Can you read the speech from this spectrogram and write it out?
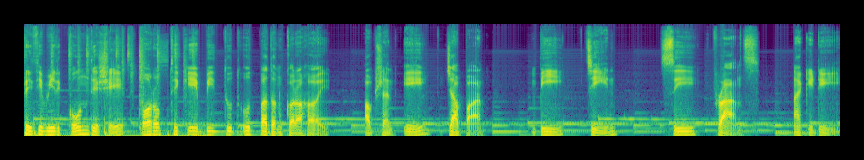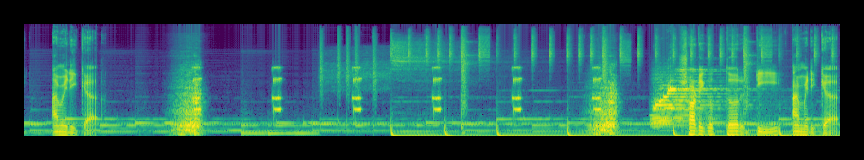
পৃথিবীর কোন দেশে বরফ থেকে বিদ্যুৎ উৎপাদন করা হয়? Option A, Japan. বি, চীন। C, France. নাকি ডি, আমেরিকা? সঠিক উত্তর ডি, আমেরিকা।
